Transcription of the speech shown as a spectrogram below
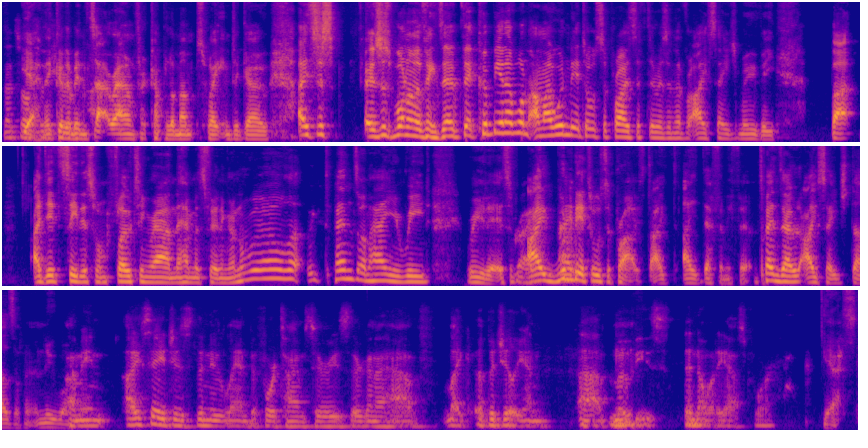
That's yeah, they could have been sat around for a couple of months waiting to go. It's just it's just one of the things. There, there could be another one, and I wouldn't be at all surprised if there is another Ice Age movie. But I did see this one floating around the hemisphere and going, well, it depends on how you read read it. It's, Right. I wouldn't I- be at all surprised. I, I definitely feel it depends how Ice Age does. I think a new one. I mean, Ice Age is the new Land Before Time series. They're gonna have like a bajillion uh, Hmm. movies that nobody asked for. Yes,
